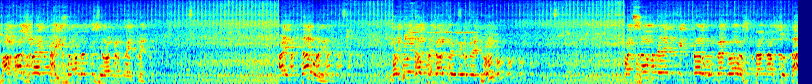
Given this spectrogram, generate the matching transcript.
स्वार्थाशिवाय काही समाजाची सेवा करता येत नाही. आणि त्यामुळे नको त्या प्रकारचे निर्णय घेऊन पक्षामध्ये इतर उमेदवार असताना सुद्धा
